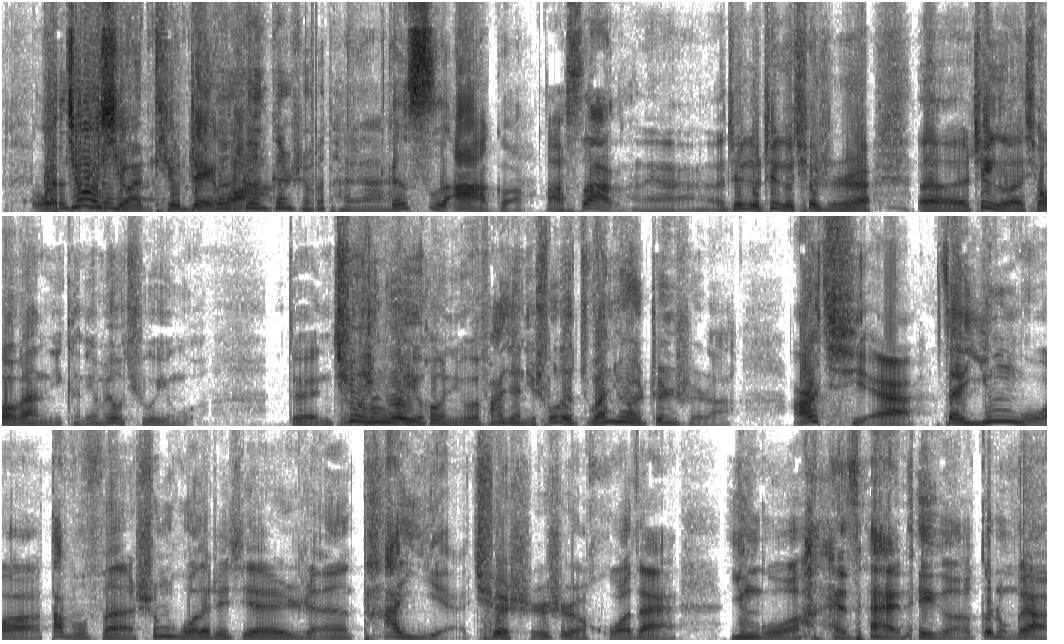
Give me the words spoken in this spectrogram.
我就喜欢听这话。跟跟什么谈恋爱？跟四阿哥啊，四阿哥谈恋爱。呃，这个这个确实是，呃，这个小伙伴你肯定没有去过英国，对你去过英国以后，你会发现你说的完全是真实的。而且在英国，大部分生活的这些人，他也确实是活在。英国还在那个各种各样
